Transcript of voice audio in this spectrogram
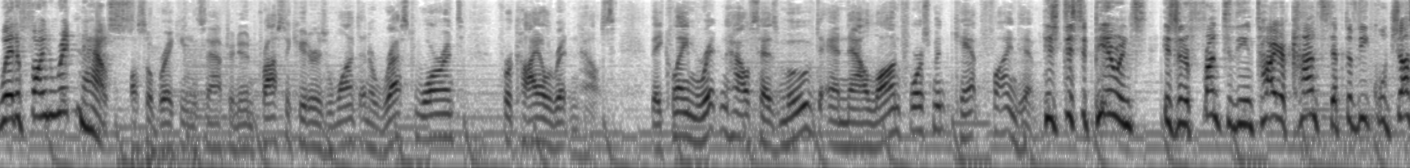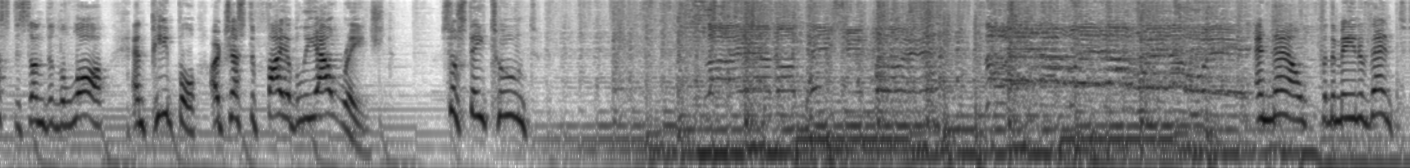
where to find Rittenhouse. Also breaking this afternoon, prosecutors want an arrest warrant for Kyle Rittenhouse. They claim Rittenhouse has moved and now law enforcement can't find him. His disappearance is an affront to the entire concept of equal justice under the law, and people are justifiably outraged. So stay tuned. And now for the main event.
